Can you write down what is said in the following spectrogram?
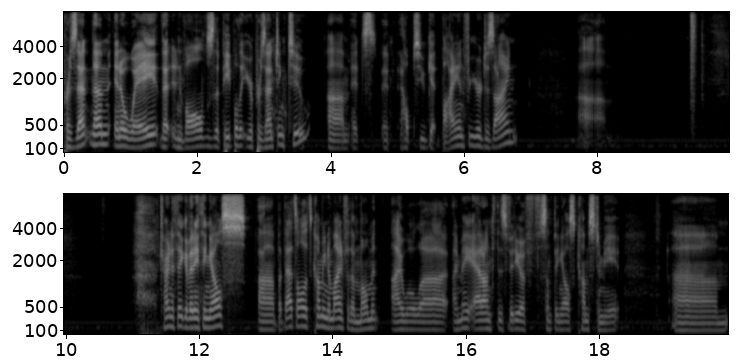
present them in a way that involves the people that you're presenting to. Um, it's it helps you get buy-in for your design. Um, trying to think of anything else, uh, but that's all that's coming to mind for the moment. I will. Uh, I may add on to this video if something else comes to me. Um,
